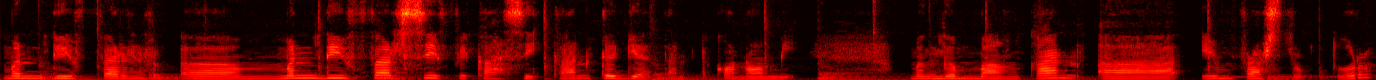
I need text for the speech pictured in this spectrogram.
mendiver, uh, mendiversifikasikan kegiatan ekonomi, mengembangkan uh, infrastruktur,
